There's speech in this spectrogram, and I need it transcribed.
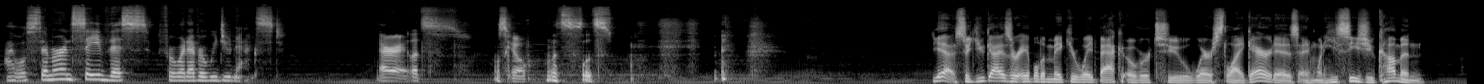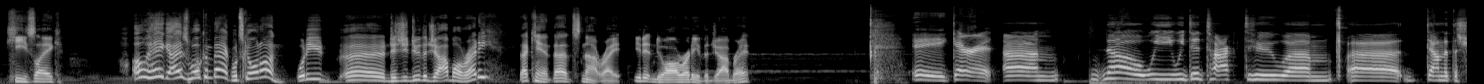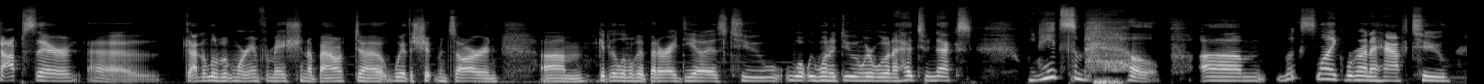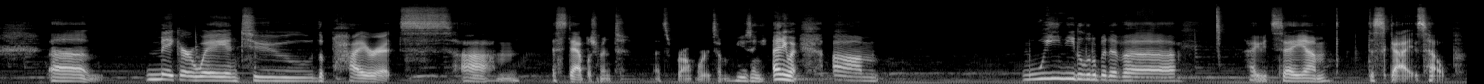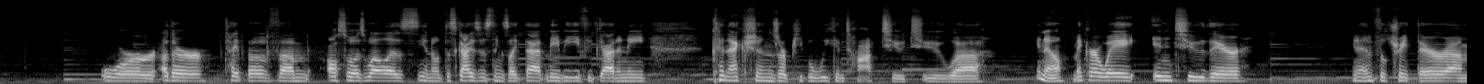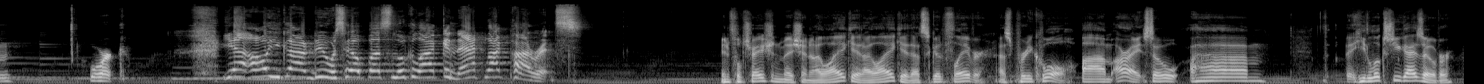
I will simmer and save this for whatever we do next. All right, let's let's go. Let's let's. Yeah, so you guys are able to make your way back over to where Sly Garrett is, and when he sees you coming, he's like, "Oh, hey guys, welcome back. What's going on? What do you? Uh, did you do the job already? That can't. That's not right. You didn't do already the job, right? Hey, Garrett. Um, no, we we did talk to um uh down at the shops there. Uh, got a little bit more information about uh, where the shipments are and um get a little bit better idea as to what we want to do and where we want to head to next. We need some help. Um, looks like we're gonna have to um make our way into the pirates um establishment. That's the wrong words I'm using. Anyway, um we need a little bit of a how you'd say um disguise help. Or other type of um also as well as you know disguises things like that. Maybe if you've got any connections or people we can talk to to uh you know make our way into their you know infiltrate their um work. Yeah, all you gotta do is help us look like and act like pirates. Infiltration mission. I like it. I like it. That's a good flavor. That's pretty cool. Um, all right. So um, th- he looks you guys over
